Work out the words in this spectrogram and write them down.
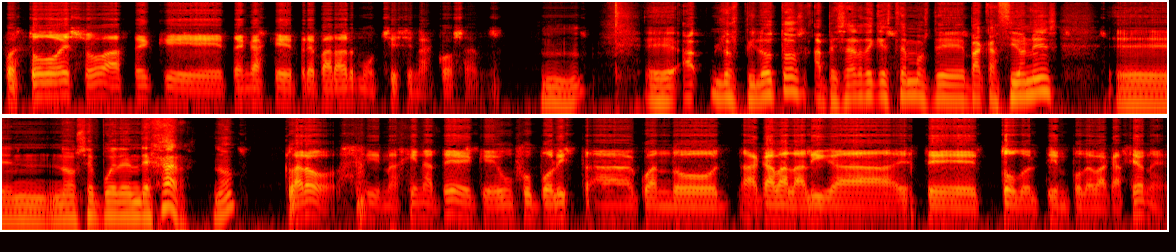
pues todo eso hace que tengas que preparar muchísimas cosas. Eh, los pilotos, a pesar de que estemos de vacaciones, eh, no se pueden dejar, ¿no? Claro, imagínate que un futbolista cuando acaba la liga esté todo el tiempo de vacaciones.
